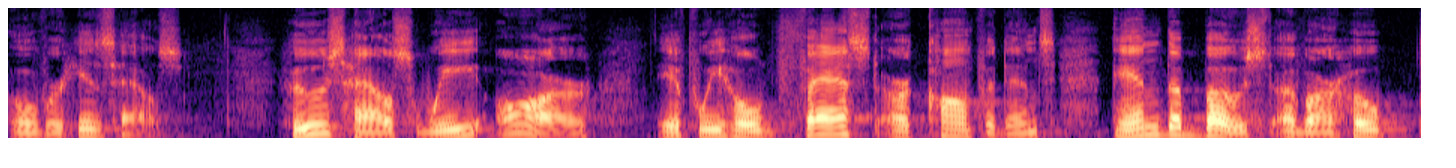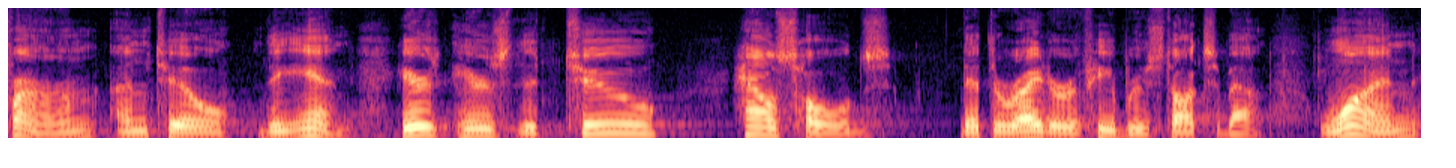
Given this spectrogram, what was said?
over his house, whose house we are if we hold fast our confidence and the boast of our hope firm until the end. Here's, here's the two households that the writer of Hebrews talks about. One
